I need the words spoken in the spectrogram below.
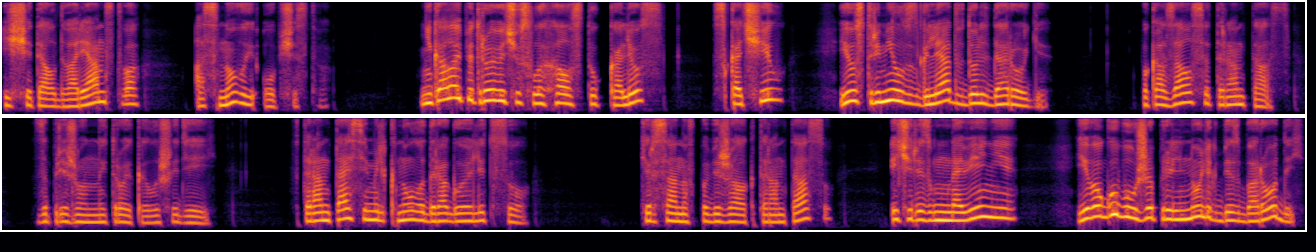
и считал дворянство основой общества. Николай Петрович услыхал стук колес, вскочил и устремил взгляд вдоль дороги. Показался тарантас, запряженный тройкой лошадей. В тарантасе мелькнуло дорогое лицо. Кирсанов побежал к Тарантасу, и через мгновение его губы уже прильнули к безбородой,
